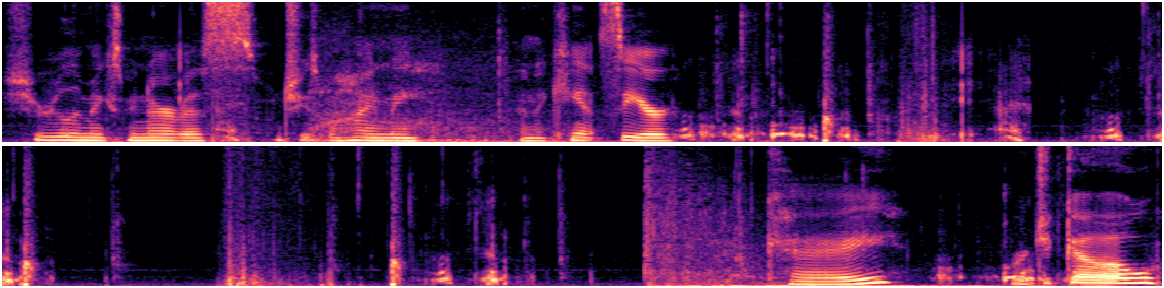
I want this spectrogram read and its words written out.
She really makes me nervous when she's behind me and I can't see her. Okay. Where'd you go?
